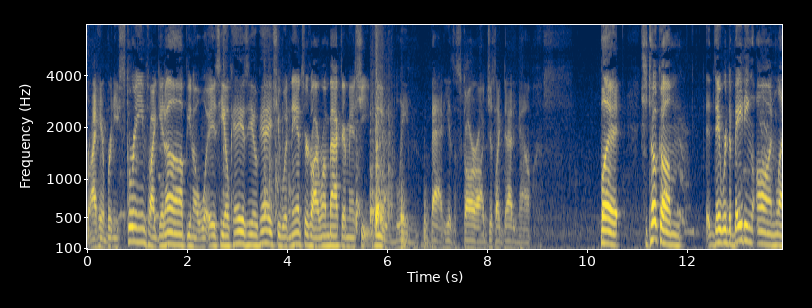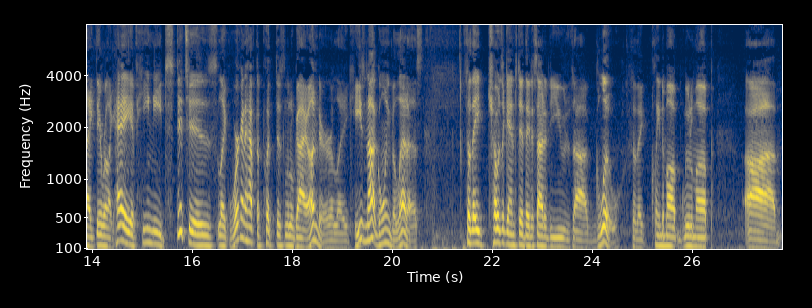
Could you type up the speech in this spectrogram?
I hear Brittany scream, so I get up. You know, is he okay? Is he okay? She wouldn't answer, so I run back there. Man, she he was bleeding bad. He has a scar on, just like Daddy now. But she took um they were debating on like they were like hey if he needs stitches like we're gonna have to put this little guy under. Like he's not going to let us. So they chose against it. They decided to use uh, glue. So they cleaned him up glued him up. Um,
